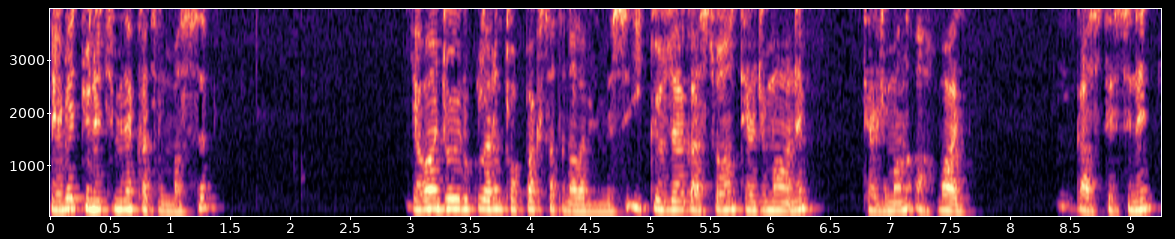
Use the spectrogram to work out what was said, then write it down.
devlet yönetimine katılması, yabancı uyrukluların toprak satın alabilmesi, ilk özel gazete olan Tercümanı, Tercümanı Ahval gazetesinin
